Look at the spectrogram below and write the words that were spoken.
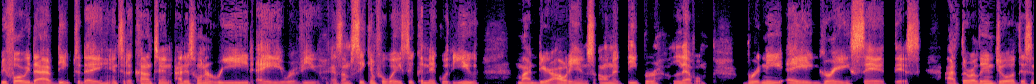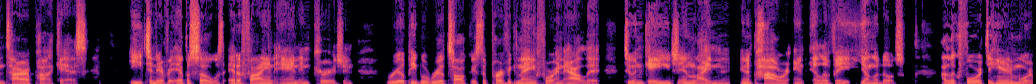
Before we dive deep today into the content, I just want to read a review as I'm seeking for ways to connect with you, my dear audience, on a deeper level. Brittany A. Gray said this I thoroughly enjoyed this entire podcast. Each and every episode was edifying and encouraging. Real People, Real Talk is the perfect name for an outlet to engage, enlighten, empower, and elevate young adults. I look forward to hearing more.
